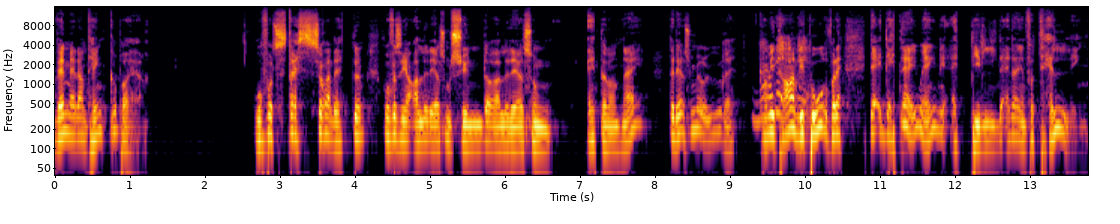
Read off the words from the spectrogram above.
Hvem er det han tenker på her? Hvorfor stresser han dette? Hvorfor sier alle dere som synder, alle dere som et eller annet? Nei, det er dere som gjør urett. Kan vi ta han litt på ordet? For det, det, dette er jo egentlig et bilde, eller en fortelling.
